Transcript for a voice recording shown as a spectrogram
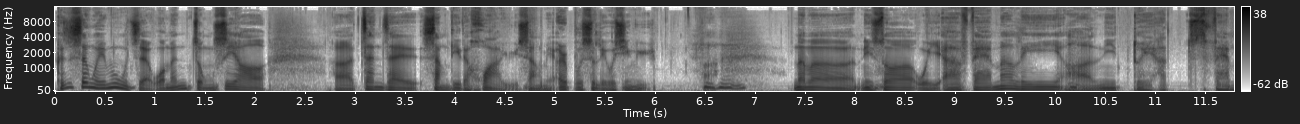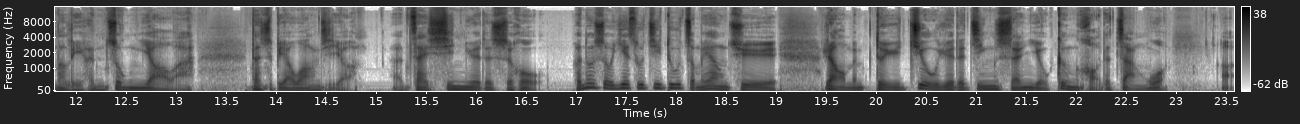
可是身为牧者，我们总是要。呃，站在上帝的话语上面，而不是流行语啊。那么你说 “We are family” 啊，你对啊，family 很重要啊。但是不要忘记哦，呃，在新约的时候，很多时候，耶稣基督怎么样去让我们对于旧约的精神有更好的掌握啊？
